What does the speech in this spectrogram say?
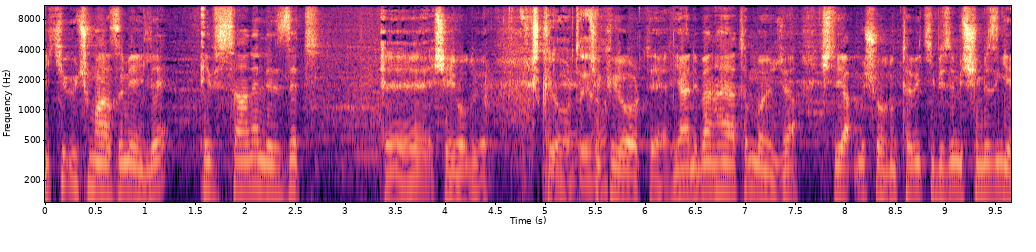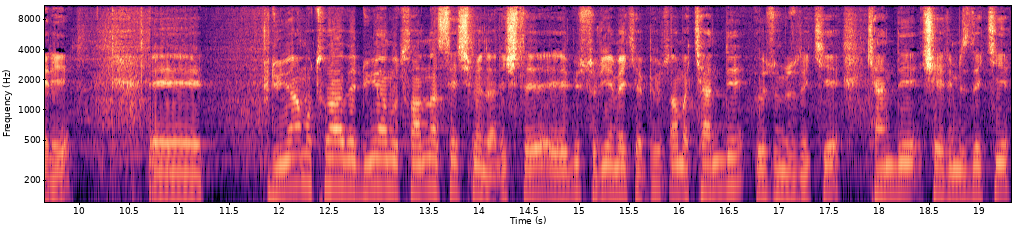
2-3 malzeme ile efsane lezzet e, şey oluyor. Çıkıyor e, ortaya. E, çıkıyor ortaya. Yani ben hayatım boyunca işte yapmış oldum. Tabii ki bizim işimiz gereği e, Dünya mutfağı ve dünya mutfağından seçmeler işte e, bir sürü yemek yapıyoruz ama kendi özümüzdeki kendi şehrimizdeki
